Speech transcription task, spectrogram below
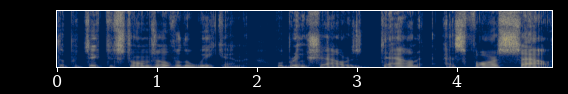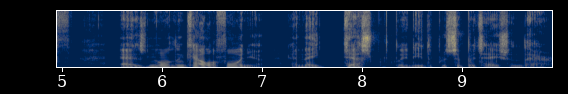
the predicted storms over the weekend will bring showers down as far south as Northern California, and they desperately need the precipitation there.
